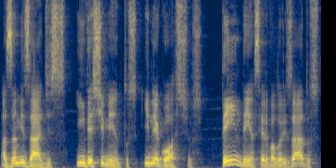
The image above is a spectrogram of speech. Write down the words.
as amizades, investimentos e negócios tendem a ser valorizados,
